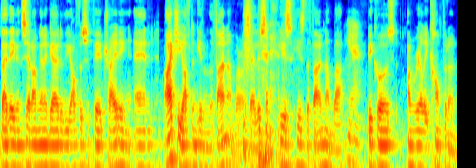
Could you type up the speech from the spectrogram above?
they've even said, I'm going to go to the Office of Fair Trading. And I actually often give them the phone number. I say, listen, here's, here's the phone number. Yeah. Because I'm really confident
